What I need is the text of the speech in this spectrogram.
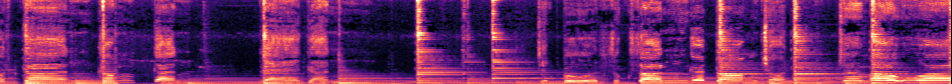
กฏการของกันและกันจะปวดสุขสันต์ก็ต้องจดจำเอาไว้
